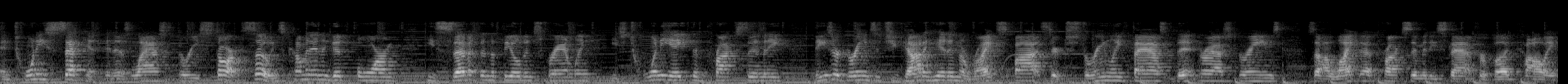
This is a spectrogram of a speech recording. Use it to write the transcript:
and 22nd in his last three starts. So he's coming in in good form. He's seventh in the field in scrambling. He's 28th in proximity. These are greens that you got to hit in the right spots. They're extremely fast, bent grass greens. So I like that proximity stat for Bud Cauley.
